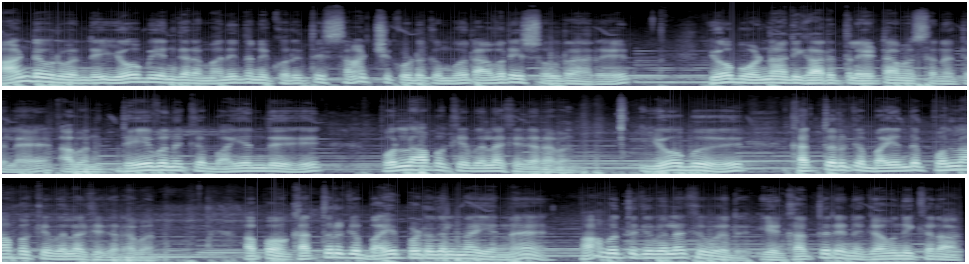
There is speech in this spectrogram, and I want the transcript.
ஆண்டவர் வந்து யோபு என்கிற மனிதனை குறித்து சாட்சி கொடுக்கும்போது அவரே சொல்கிறாரு யோபு ஒன்றாம் அதிகாரத்தில் எட்டாம் வசனத்தில் அவன் தேவனுக்கு பயந்து பொல்லாப்புக்கு விலகுகிறவன். யோபு கத்தருக்கு பயந்து பொல்லாப்புக்கு விலகுகிறவன். அப்போ கத்தருக்கு பயப்படுதல்னா என்ன? பாவத்துக்கு விலகுவது. என் கத்தர் என்னை கவனிக்கிறார்.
